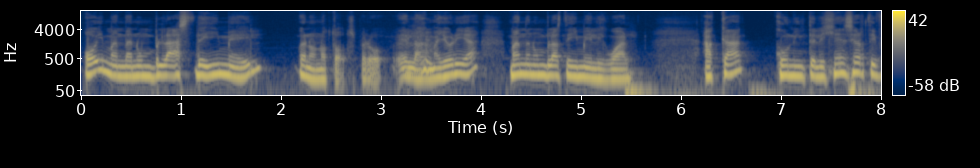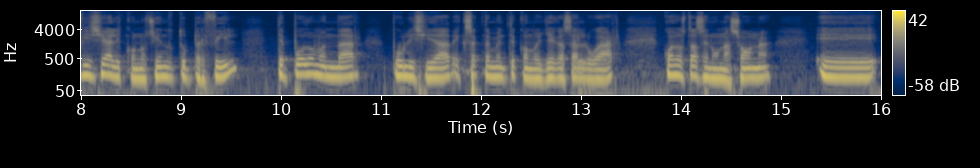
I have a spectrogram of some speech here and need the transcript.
Hoy mandan un blast de email, bueno, no todos, pero la mayoría mandan un blast de email igual. Acá, con inteligencia artificial y conociendo tu perfil, te puedo mandar publicidad exactamente cuando llegas al lugar, cuando estás en una zona, eh,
